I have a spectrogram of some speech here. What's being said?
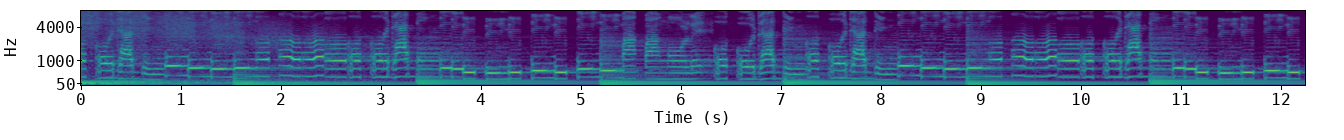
koko dading koko dading pilih pilih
